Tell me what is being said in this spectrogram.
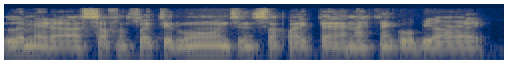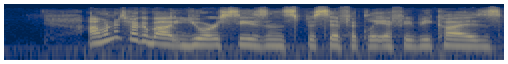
limit uh, self-inflicted wounds and stuff like that, and I think we'll be all right. I want to talk about your season specifically, Iffy, because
